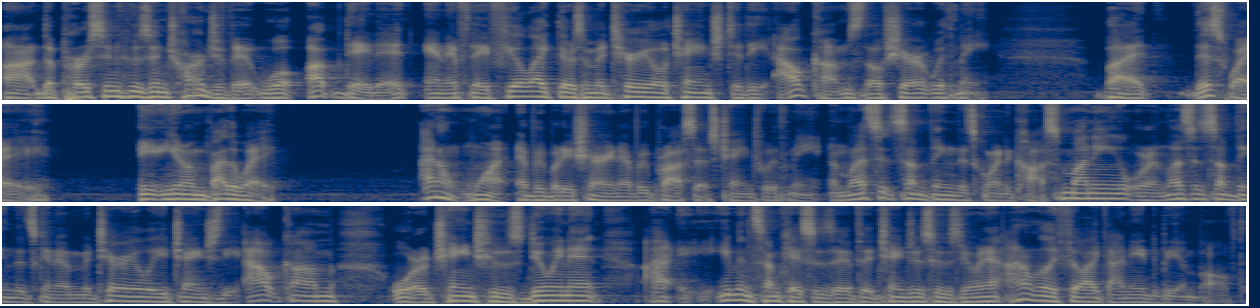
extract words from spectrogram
uh, the person who's in charge of it will update it. And if they feel like there's a material change to the outcomes, they'll share it with me. But this way, you know, by the way, I don't want everybody sharing every process change with me unless it's something that's going to cost money or unless it's something that's going to materially change the outcome or change who's doing it. I, even some cases, if it changes who's doing it, I don't really feel like I need to be involved.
